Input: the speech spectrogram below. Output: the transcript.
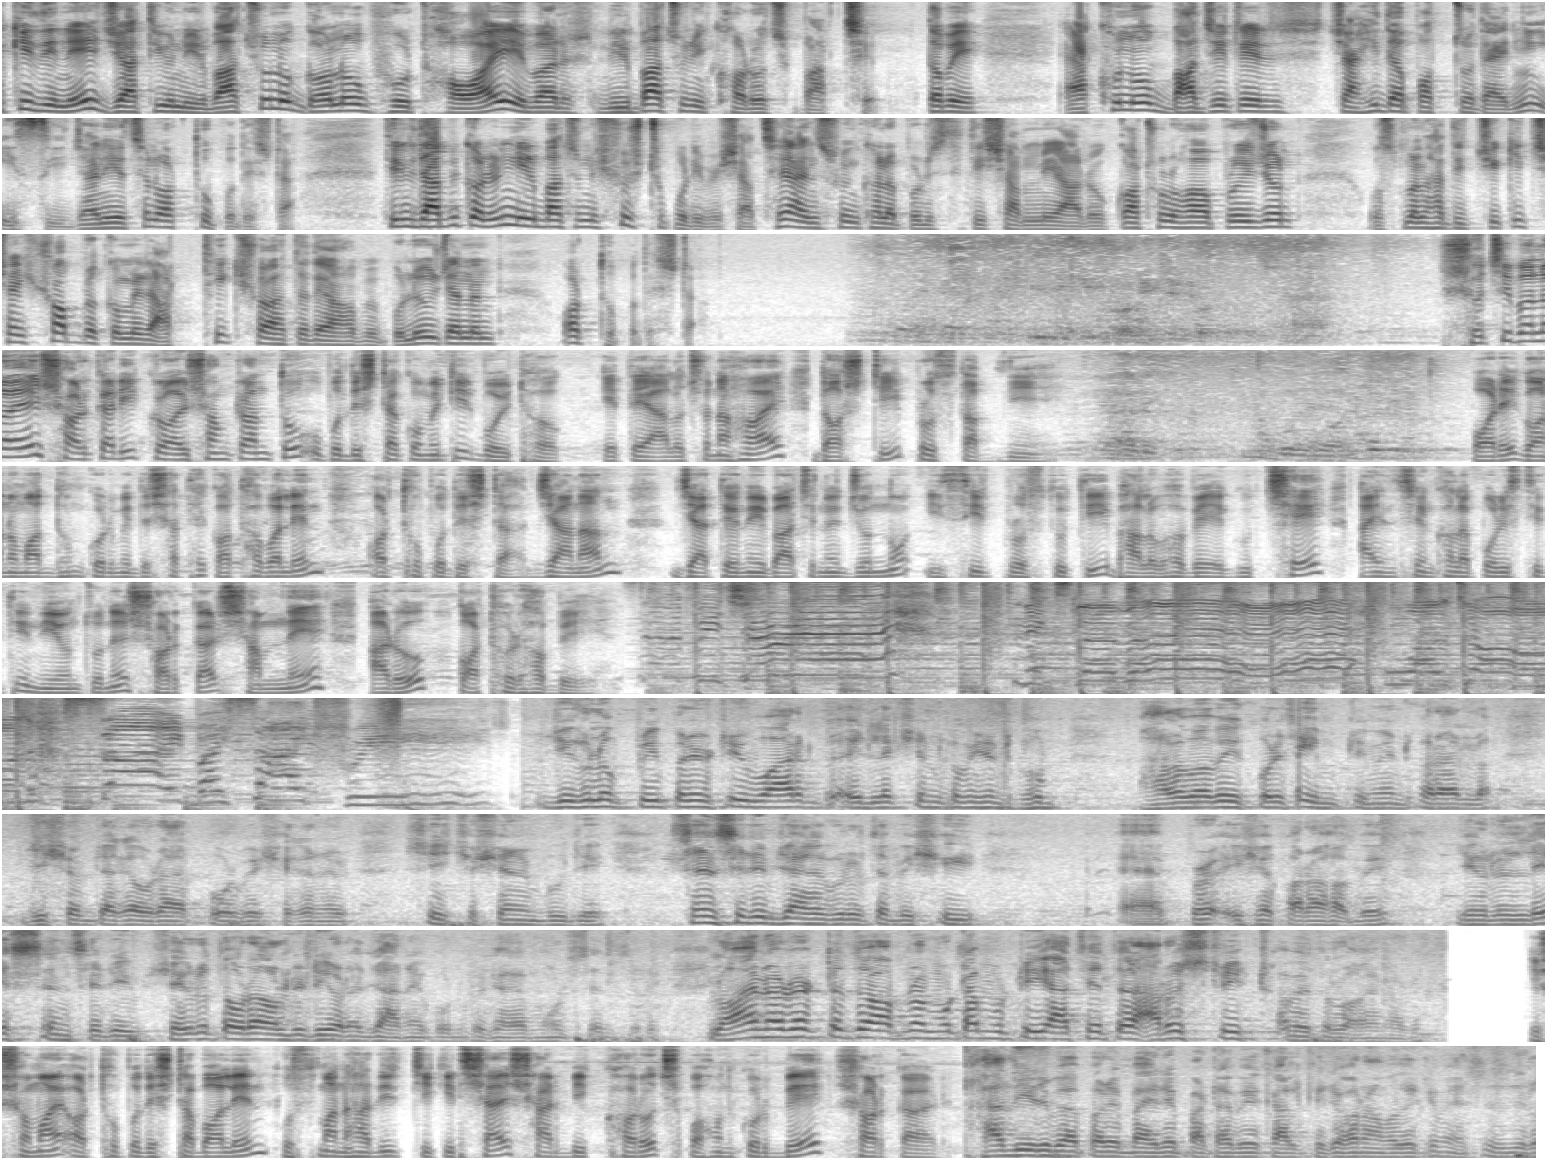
একই দিনে জাতীয় নির্বাচন ও গণভোট হওয়ায় এবার নির্বাচনী খরচ বাড়ছে। তবে এখনও বাজেটের চাহিদাপত্র দেয়নি ইসি, জানিয়েছেন অর্থ উপদেষ্টা। তিনি দাবি করেন, নির্বাচনে সুষ্ঠু পরিবেশ আছে আইন শৃঙ্খলা পরিস্থিতির সামনে আরও কঠোর হওয়া প্রয়োজন। ওসমান হাদির চিকিৎসায় সব রকমের আর্থিক সহায়তা দেওয়া হবে বলেও জানান অর্থ উপদেষ্টা। সচিবালয়ে সরকারি ক্রয় সংক্রান্ত উপদেষ্টা কমিটির বৈঠক। এতে আলোচনা হয় দশটি প্রস্তাব নিয়ে। পরে গণমাধ্যম কর্মীদের সাথে কথা বলেন অর্থ উপদেষ্টা জানান, জাতীয় নির্বাচনের জন্য ইসির প্রস্তুতি ভালোভাবে এগুচ্ছে আইন শৃঙ্খলা পরিস্থিতি নিয়ন্ত্রণে সরকার সামনে আরও কঠোর হবে. যেগুলো প্রিপারেটরি ওয়ার্ক ইলেকশন কমিশন খুব ভালোভাবেই করেছে ইমপ্লিমেন্ট করার যেসব জায়গায় ওরা করবে সেখানে সিচুয়েশন বুঝে সেন্সিটিভ জায়গাগুলোতে বেশি এসে করা হবে। যেগুলো লেস সেন্সিটিভ সেগুলো তো ওরা অলরেডি ওরা জানে কোন কোন জায়গায় মোর সেন্সিটিভ ল অ্যান্ড অর্ডারটা তো আপনার মোটামুটি আছে তো আরও স্ট্রিক্ট হবে তো ল অ্যান্ড অর্ডার এ সময় অর্থ উপদেষ্টা বলেন উসমান হাদির চিকিৎসায় সার্বিক খরচ বহন করবে সরকার। হাদির ব্যাপারে বাইরে পাঠাবে কালকে যখন আমাদেরকে মেসেজ দিল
